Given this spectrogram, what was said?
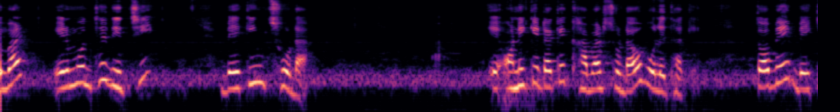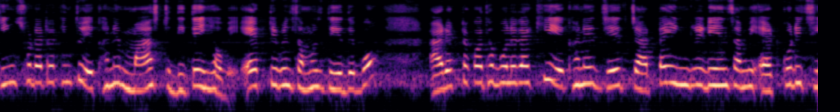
এবার এর মধ্যে দিচ্ছি বেকিং সোডা। অনেকে এটাকে খাবার সোডাও বলে থাকে। তবে বেকিং সোডাটা কিন্তু এখানে মাস্ট দিতেই হবে। এক টেবিল চামচ দিয়ে দেব। আর একটা কথা বলে রাখি, এখানে যে চারটা ইনগ্রিডিয়েন্টস আমি অ্যাড করেছি,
